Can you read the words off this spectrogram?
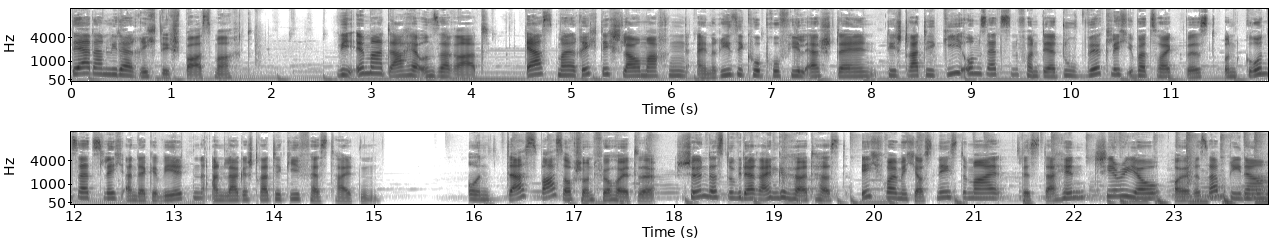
der dann wieder richtig Spaß macht. Wie immer daher unser Rat. Erstmal richtig schlau machen, ein Risikoprofil erstellen, die Strategie umsetzen, von der du wirklich überzeugt bist und grundsätzlich an der gewählten Anlagestrategie festhalten. Und das war's auch schon für heute. Schön, dass du wieder reingehört hast. Ich freue mich aufs nächste Mal. Bis dahin, Cheerio, eure Sabrina.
